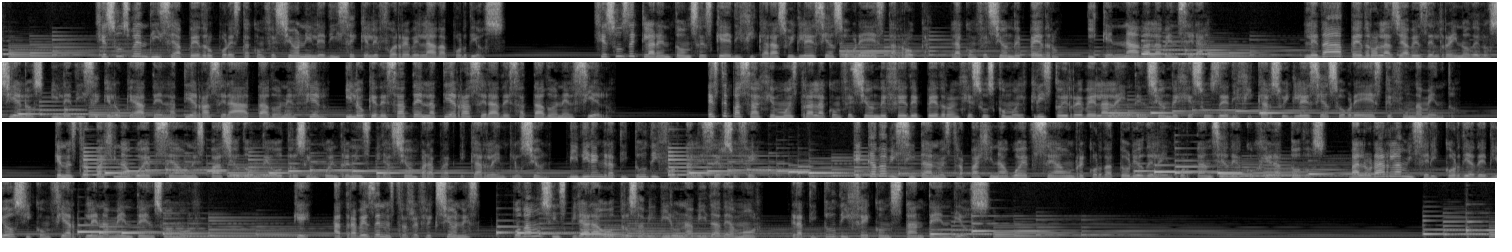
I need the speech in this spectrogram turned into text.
Jesús bendice a Pedro por esta confesión y le dice que le fue revelada por Dios. Jesús declara entonces que edificará su iglesia sobre esta roca, la confesión de Pedro, y que nada la vencerá. Le da a Pedro las llaves del reino de los cielos y le dice que lo que ate en la tierra será atado en el cielo, y lo que desate en la tierra será desatado en el cielo. Este pasaje muestra la confesión de fe de Pedro en Jesús como el Cristo y revela la intención de Jesús de edificar su iglesia sobre este fundamento. Que nuestra página web sea un espacio donde otros encuentren inspiración para practicar la inclusión, vivir en gratitud y fortalecer su fe. Que cada visita a nuestra página web sea un recordatorio de la importancia de acoger a todos, valorar la misericordia de Dios y confiar plenamente en su amor. Que, a través de nuestras reflexiones, podamos inspirar a otros a vivir una vida de amor, gratitud y fe constante en Dios.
